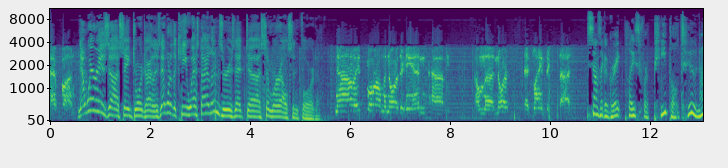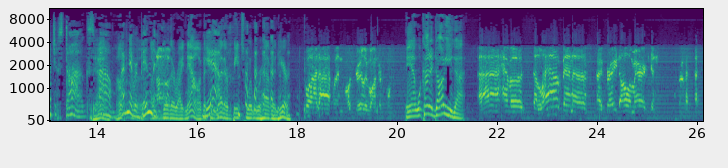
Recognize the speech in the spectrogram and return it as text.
have fun. Now, where is uh, St. George Island? Is that one of the Key West Islands, or is that uh, somewhere else in Florida? No, it's more on the northern end, um, on the North Atlantic side. Sounds like a great place for people too, not just dogs. Wow, Oh, I've never uh, been I there. could go there right now. I bet Yeah. the weather beats what we're having here. White Island was really wonderful. And what kind of dog you got? I have a, a lab and a, a great All American.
